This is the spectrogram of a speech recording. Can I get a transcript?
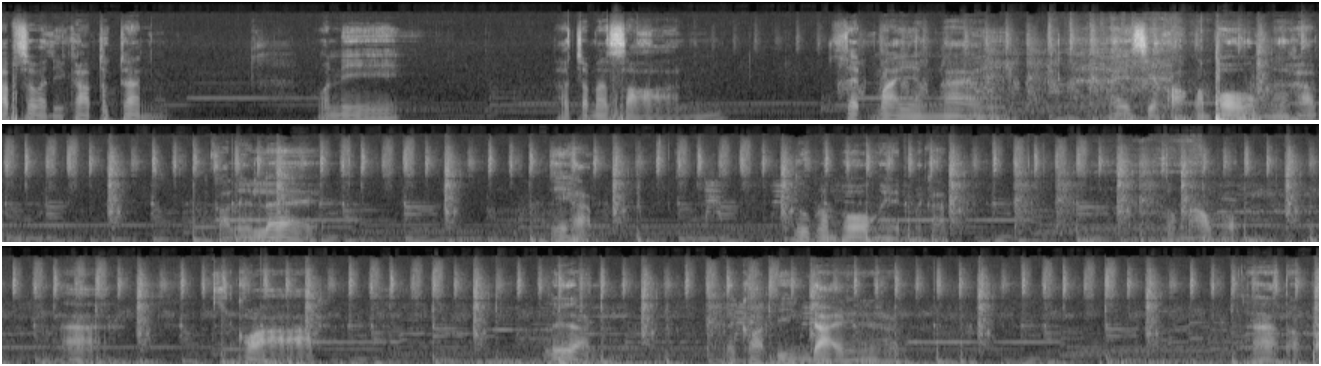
ครับสวัสดีครับทุกท่าน วันนี้เราจะมาสอนเซตไมค์ยังไงให้เสียงออกลำโพงนะครับ ก่อนอื่นเลยนี่ครับ รูปลำโพงเห็นไหมครับ ตรงเมาส์ผมอ่าคลิกขวา เลือก Recording Die นะครับอ่าต่อไป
